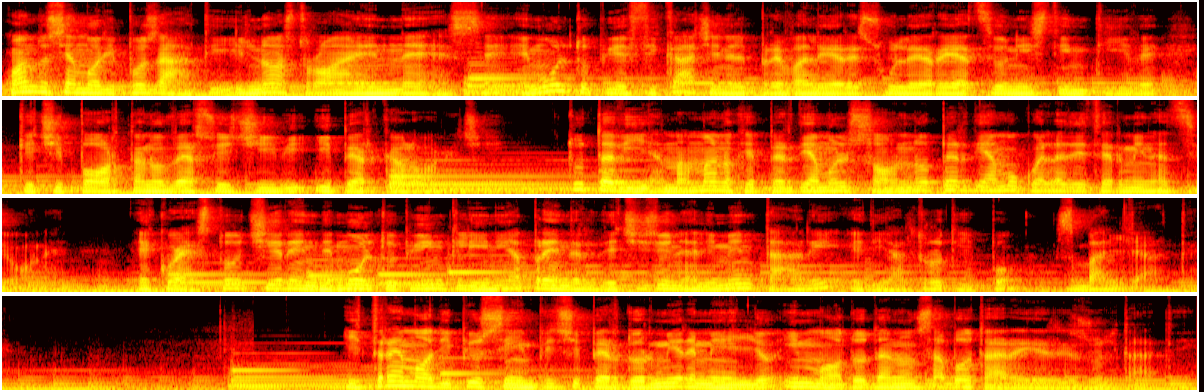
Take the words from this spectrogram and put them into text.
Quando siamo riposati, il nostro ANS è molto più efficace nel prevalere sulle reazioni istintive che ci portano verso i cibi ipercalorici. Tuttavia, man mano che perdiamo il sonno, perdiamo quella determinazione e questo ci rende molto più inclini a prendere decisioni alimentari e di altro tipo sbagliate. I tre modi più semplici per dormire meglio in modo da non sabotare i risultati.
